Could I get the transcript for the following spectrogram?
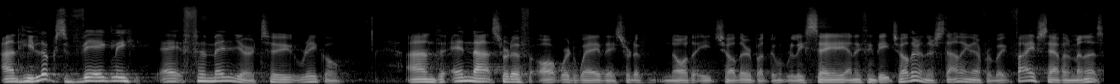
and he looks vaguely uh, familiar to Rico. And in that sort of awkward way, they sort of nod at each other, but don't really say anything to each other. And they're standing there for about five, seven minutes.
